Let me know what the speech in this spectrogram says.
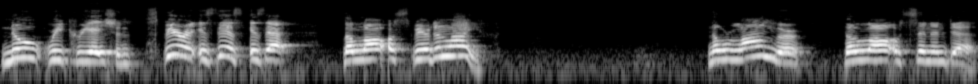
new recreation spirit is this is that the law of spirit and life. No longer the law of sin and death.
